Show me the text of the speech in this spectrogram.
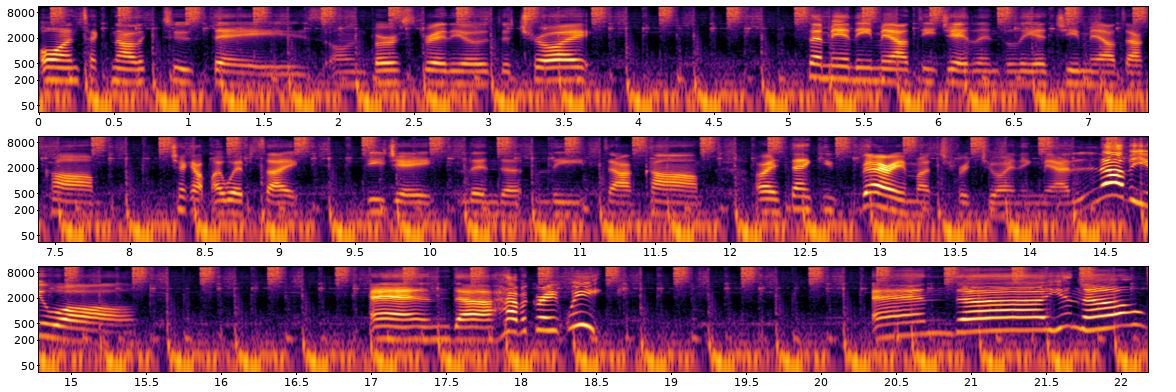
on Technotic Tuesdays on Burst Radio Detroit. Send me an email, djlindalee at gmail.com. Check out my website, djlindalee.com. All right, thank you very much for joining me. I love you all. And uh, have a great week. And, uh, you know,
